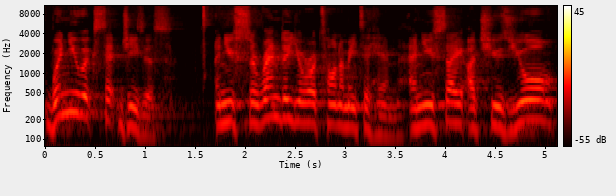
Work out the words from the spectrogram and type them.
when you accept Jesus, and you surrender your autonomy to Him and you say, I choose your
